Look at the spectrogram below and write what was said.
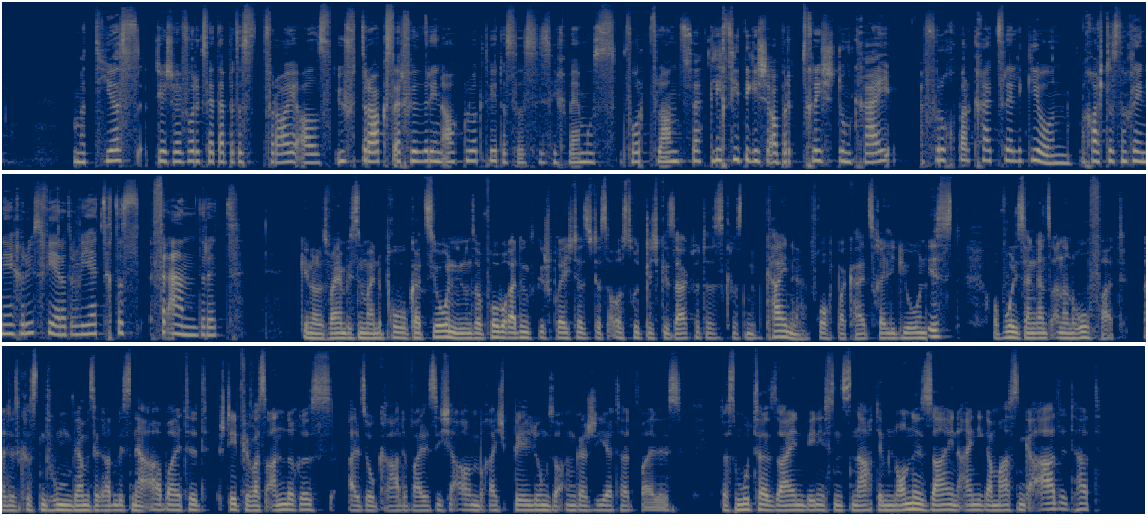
Matthias, du hast ja vorhin gesagt, dass die Frau als Auftragserfüllerin angeschaut wird, also dass sie sich wem muss fortpflanzen muss. Gleichzeitig ist aber das Christentum keine Fruchtbarkeitsreligion. Kannst du das noch ein bisschen näher ausführen oder wie hat sich das verändert? Genau, das war ja ein bisschen meine Provokation in unserem Vorbereitungsgespräch, dass ich das ausdrücklich gesagt habe, dass das Christentum keine Fruchtbarkeitsreligion ist, obwohl es einen ganz anderen Ruf hat. Also das Christentum, wir haben es ja gerade ein bisschen erarbeitet, steht für was anderes. Also gerade weil es sich ja auch im Bereich Bildung so engagiert hat, weil es das Muttersein wenigstens nach dem Nonnesein einigermaßen geadelt hat.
